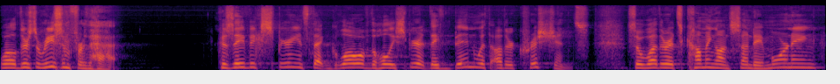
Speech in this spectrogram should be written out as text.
Well, there's a reason for that. Because they've experienced that glow of the Holy Spirit. They've been with other Christians. So whether it's coming on Sunday morning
